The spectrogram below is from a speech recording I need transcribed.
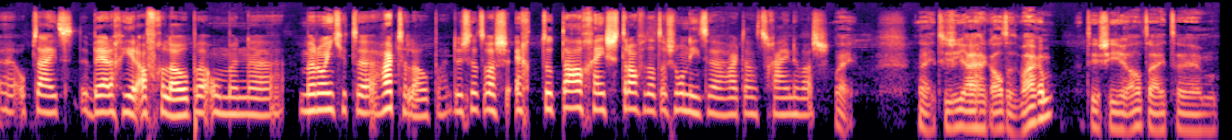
uh, op tijd de berg hier afgelopen om een, mijn rondje te hard te lopen. Dus dat was echt totaal geen straf dat de zon niet hard aan het schijnen was. Nee. nee, het is hier eigenlijk altijd warm. Het is hier altijd um,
